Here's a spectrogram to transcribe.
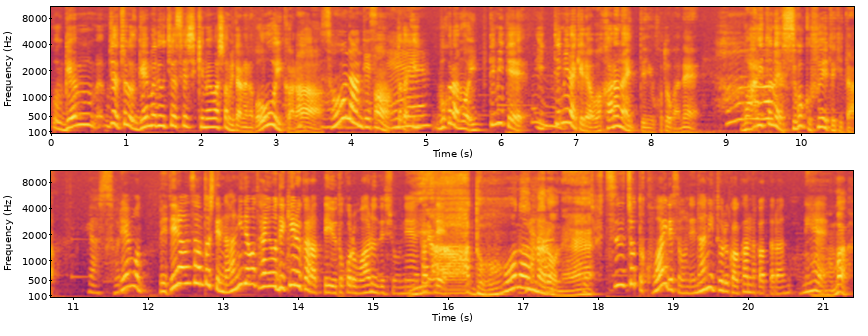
こう現じゃあちょっと現場で打ち合わせして決めましょうみたいなのが多いから。そうなんですうん、だから僕らも行ってみてうん。行ってみなければわからないっていうことがね、はあ。割とねすごく増えてきた。いやそれもベテランさんとして何にでも対応できるからっていうところもあるんでしょうね。いやーどうなんだろうね。普通ちょっと怖いですもんね。何取るか分かんなかったらね。うん、まあ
